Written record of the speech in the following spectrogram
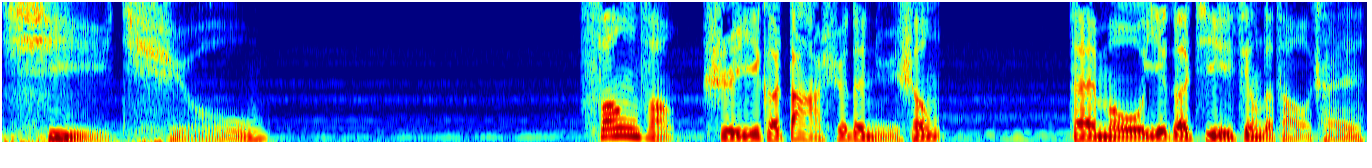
气球。芳芳是一个大学的女生，在某一个寂静的早晨，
